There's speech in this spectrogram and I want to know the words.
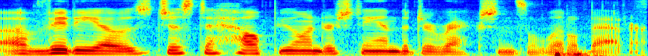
uh, videos just to help you understand the directions a little better.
